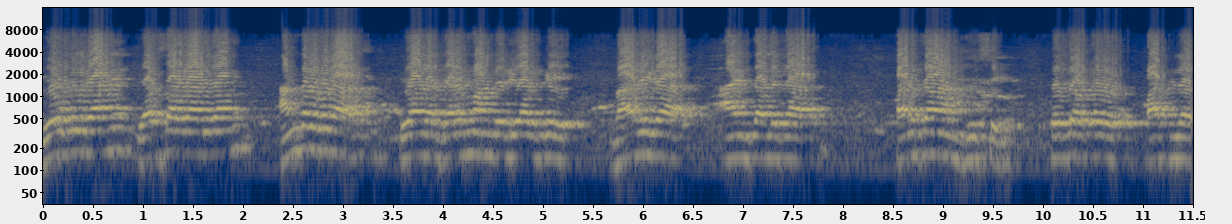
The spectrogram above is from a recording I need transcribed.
యువకులు కానీ వ్యవసాయదారులు కానీ అందరూ కూడా ఇవాళ జగన్మోహన్ రెడ్డి గారికి భారీగా ఆయన తాలూకా ఫలితాలను చూసి ప్రతి ఒక్కరు పార్టీలో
